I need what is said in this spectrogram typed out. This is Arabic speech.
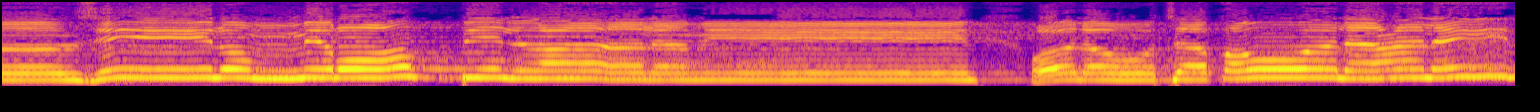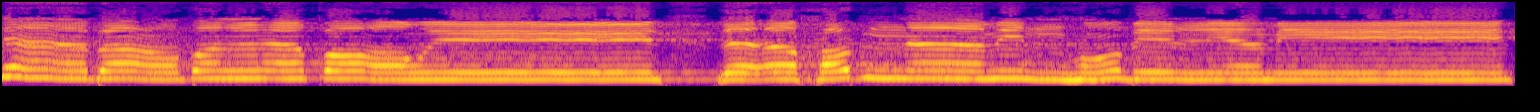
تنزيل من رب العالمين. ولو تقول علينا بعض الأقاويل لأخذنا منه باليمين.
